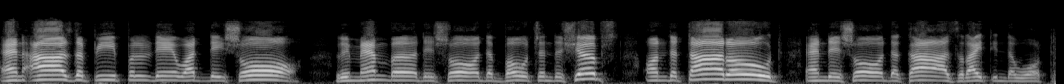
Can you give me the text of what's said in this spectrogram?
and asked the people there what they saw. Remember, they saw the boats and the ships on the tar road, and they saw the cars right in the water.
